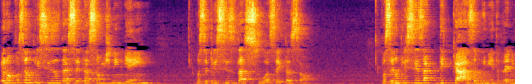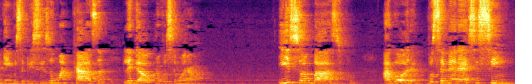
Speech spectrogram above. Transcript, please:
Não, você não precisa da aceitação de ninguém. Você precisa da sua aceitação. Você não precisa de casa bonita para ninguém. Você precisa uma casa legal para você morar. Isso é o básico. Agora, você merece sim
